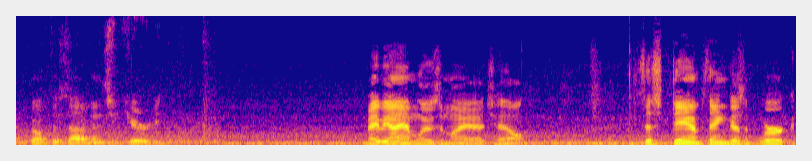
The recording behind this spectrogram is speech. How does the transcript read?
I built this out of insecurity. Maybe I am losing my edge, hell. If this damn thing doesn't work.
